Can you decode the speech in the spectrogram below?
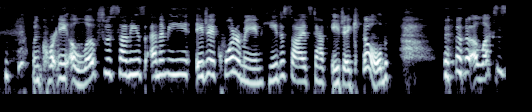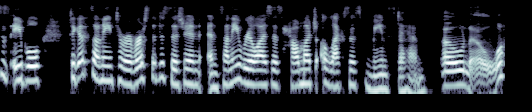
when Courtney elopes with Sonny's enemy, AJ Quartermaine, he decides to have AJ killed. Alexis is able to get Sonny to reverse the decision, and Sonny realizes how much Alexis means to him. Oh no.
